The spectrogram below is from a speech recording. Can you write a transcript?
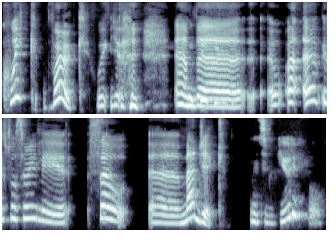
quick work we, and uh, uh, it was really so uh, magic It's beautiful.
